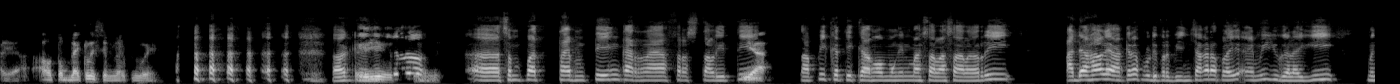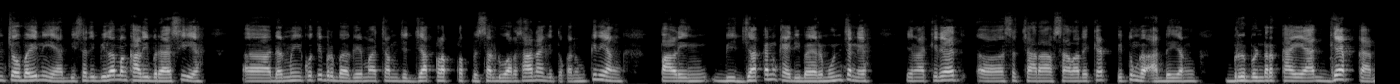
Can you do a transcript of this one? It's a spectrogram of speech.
ya auto blacklist sih menurut gue. oke. Jadi Serius. lu eh, sempat tempting karena versatility, Iya, tapi ketika ngomongin masalah salary, ada hal yang akhirnya perlu diperbincangkan. Apalagi MU juga lagi mencoba ini ya, bisa dibilang mengkalibrasi ya uh, dan mengikuti berbagai macam jejak klub-klub besar luar sana gitu kan. Mungkin yang paling bijak kan kayak di Bayern Munchen ya, yang akhirnya uh, secara salary cap itu nggak ada yang bener-bener kayak gap kan,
